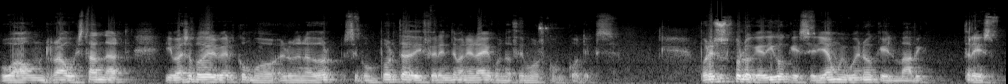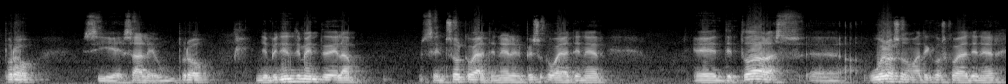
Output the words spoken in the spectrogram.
o a un RAW estándar y vas a poder ver cómo el ordenador se comporta de diferente manera que cuando hacemos con Codex. Por eso es por lo que digo que sería muy bueno que el Mavic 3 Pro, si sale un Pro, independientemente del sensor que vaya a tener, el peso que vaya a tener, eh, de todas las eh, vuelos automáticos que vaya a tener,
